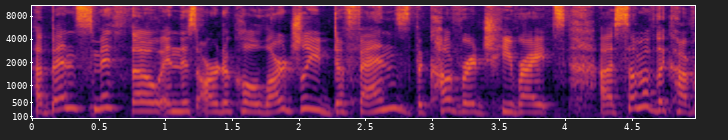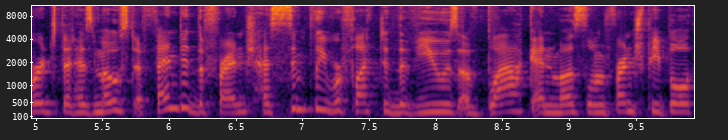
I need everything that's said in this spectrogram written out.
Uh, ben Smith, though, in this article largely defends the coverage. He writes uh, some of the coverage that has most offended the French has simply reflected the views of black and Muslim French people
